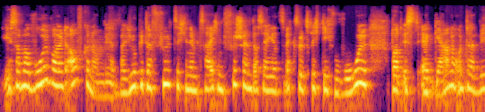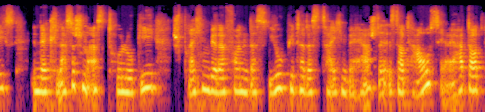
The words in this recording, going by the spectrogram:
ich sag mal, wohlwollend aufgenommen werden, weil Jupiter fühlt sich in dem Zeichen Fische, in das er jetzt wechselt, richtig wohl. Dort ist er gerne unterwegs. In der klassischen Astrologie sprechen wir davon, dass Jupiter das Zeichen beherrscht. Er ist dort Hausherr. Er hat dort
